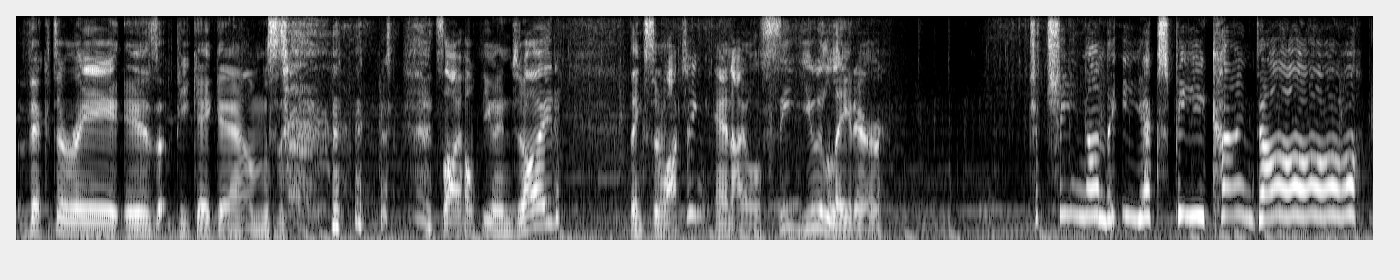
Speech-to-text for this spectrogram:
Victory is PK Gams. so I hope you enjoyed. Thanks for watching, and I will see you later. Cha-ching on the EXP, kinda!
